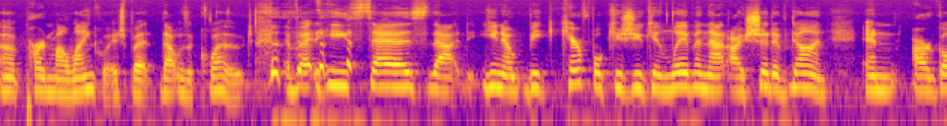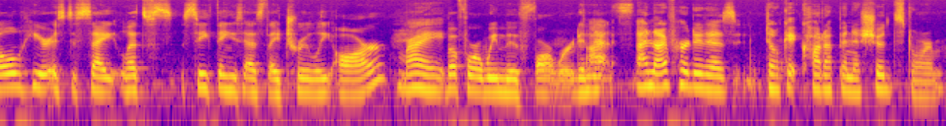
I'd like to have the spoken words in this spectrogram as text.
Uh, pardon my language, but that was a quote. but he says that you know, be careful because you can live in that I should have done. And our goal here is to say, let's see things as they truly are, right, before we move forward. And that's and I've heard it as don't get caught up in a should storm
